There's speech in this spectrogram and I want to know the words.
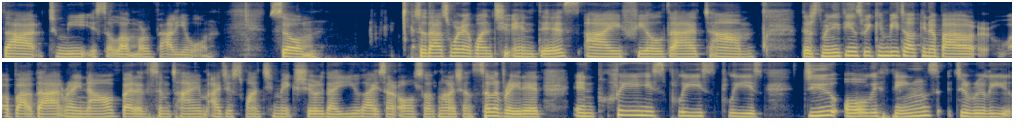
that to me is a lot more valuable. So so that's where I want to end this. I feel that um, there's many things we can be talking about about that right now, but at the same time, I just want to make sure that you guys are also acknowledged and celebrated. And please, please, please do all the things to really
